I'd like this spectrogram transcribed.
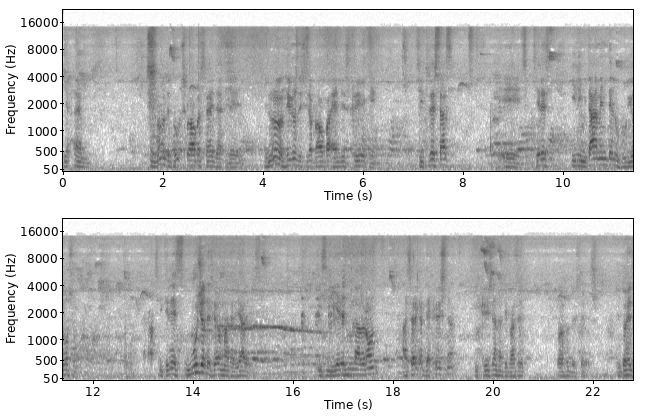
Yeah, um, in one of the books, Prabhupada said that the, en uno de los libros de Srila Prabhupada, él describe que si tú estás, eh, si eres ilimitadamente lujurioso, si tienes muchos deseos materiales, y si eres un ladrón, acércate a Krishna y Krishna satisface todos esos deseos. Entonces,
